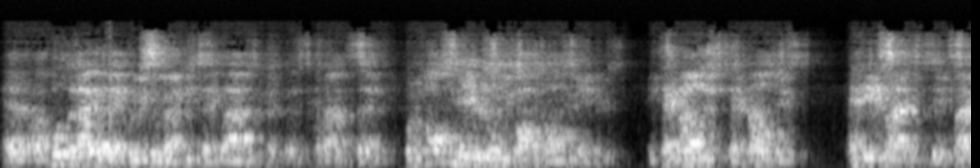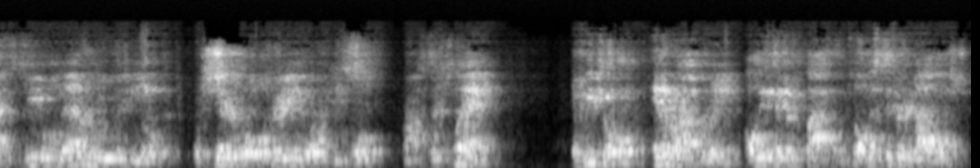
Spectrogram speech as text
And a quote that I like recently by PeaceTech Labs has come out and said, when policymakers only talk to policymakers, and technologists to technologists, and data scientists to data scientists, we will never move the needle or share a goal creating more peaceful, prosperous planet. If we don't interoperate all these different platforms, all this different knowledge,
